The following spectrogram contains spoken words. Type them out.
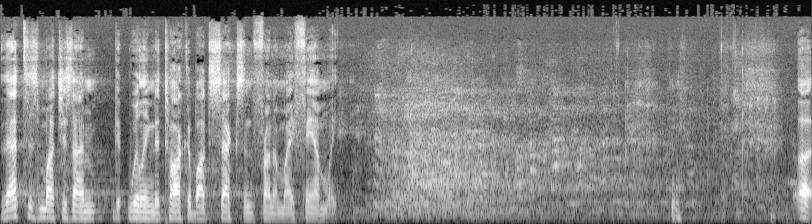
That's as much as I'm willing to talk about sex in front of my family. uh,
